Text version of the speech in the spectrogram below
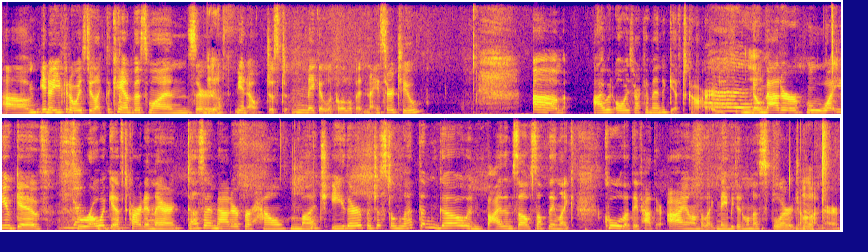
um, you know, you could always do like the canvas ones, or Yeah. you know, just make it look a little bit nicer too. Um, I would always recommend a gift card. No matter what you give, throw a gift card in there. Doesn't matter for how much either, but just to let them go and buy themselves something like cool that they've had their eye on, but like maybe didn't want to splurge on or.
